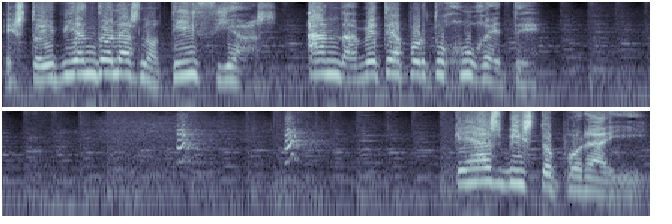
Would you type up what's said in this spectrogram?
Estoy viendo las noticias. Anda, vete a por tu juguete. ¿Qué has visto por ahí?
